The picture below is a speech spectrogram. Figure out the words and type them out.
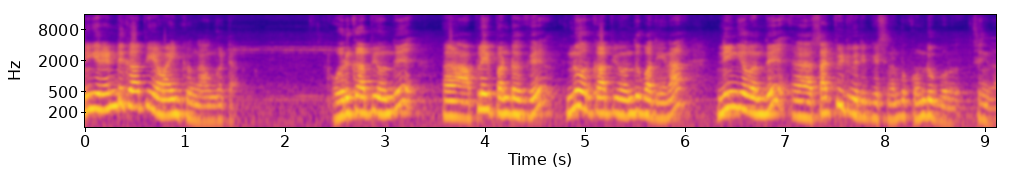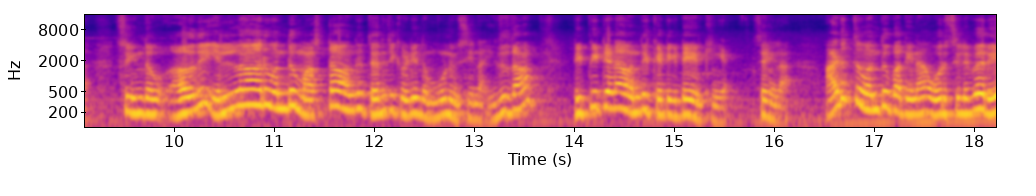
நீங்கள் ரெண்டு காப்பியை வாங்கிக்கோங்க அவங்ககிட்ட. ஒரு காப்பி வந்து அப்ளை பண்ணுறதுக்கு இன்னொரு காப்பி வந்து பார்த்தீங்கன்னா நீங்கள் வந்து சர்டிஃபிகேட் வெரிஃபிகேஷன் நம்ம கொண்டு போகிறது சரிங்களா? ஸோ இந்த அதாவது எல்லோரும் வந்து மஸ்ட்டாக வந்து தெரிஞ்சிக்க வேண்டிய இந்த மூணு விஷயம் தான். இதுதான் ரிப்பீட்டடாக வந்து கேட்டுக்கிட்டே இருக்கீங்க. சரிங்களா? அடுத்து வந்து பார்த்தீங்கன்னா ஒரு சில பேர்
